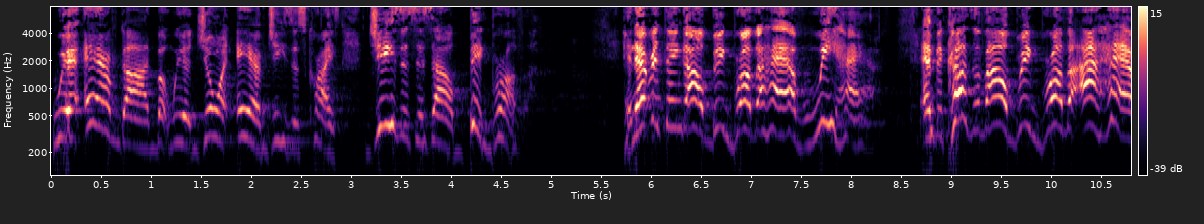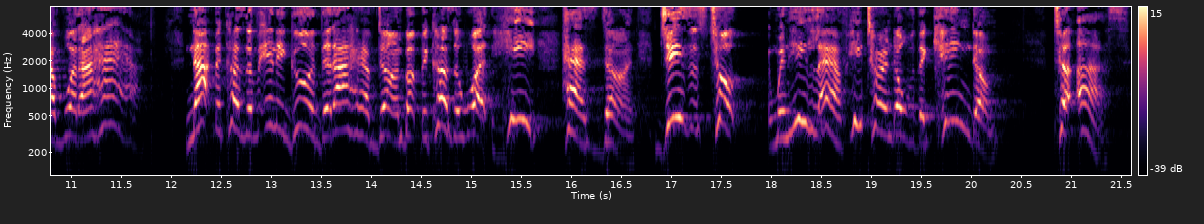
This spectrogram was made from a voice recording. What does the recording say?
We're heir of God, but we're joint heir of Jesus Christ. Jesus is our big brother. And everything our big brother have, we have. And because of our big brother, I have what I have. Not because of any good that I have done, but because of what he has done. Jesus took, when he left, he turned over the kingdom to us.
